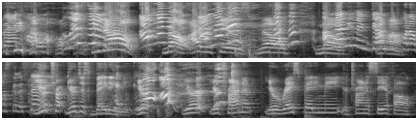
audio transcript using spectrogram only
back no, home. Listen. No, I'm not no, even- I I'm refuse. even- no, no. I'm not even done Uh-uh. with what I was gonna say. You're try- you're just baiting me. You're no, I'm- you're you're trying to you're race baiting me. You're trying to see if I'll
